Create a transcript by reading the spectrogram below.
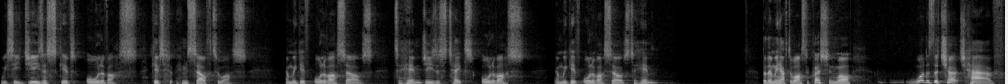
we see Jesus gives all of us, gives himself to us, and we give all of ourselves to him. Jesus takes all of us, and we give all of ourselves to him. But then we have to ask the question well, what does the church have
